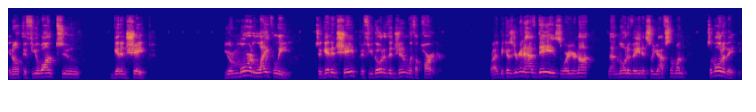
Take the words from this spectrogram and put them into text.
You know, if you want to get in shape, you're more likely to get in shape if you go to the gym with a partner, right? Because you're going to have days where you're not that motivated, so you have someone to motivate you.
